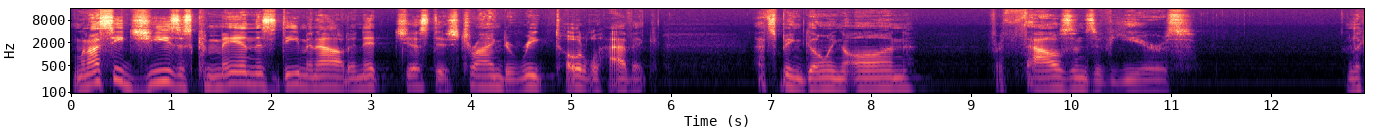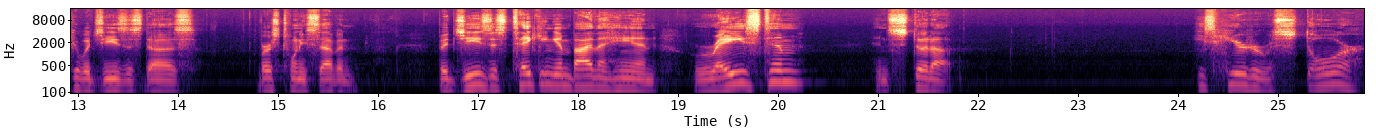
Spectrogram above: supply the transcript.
When I see Jesus command this demon out and it just is trying to wreak total havoc, that's been going on for thousands of years. Look at what Jesus does. Verse 27. But Jesus, taking him by the hand, raised him, and stood up. He's here to restore,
